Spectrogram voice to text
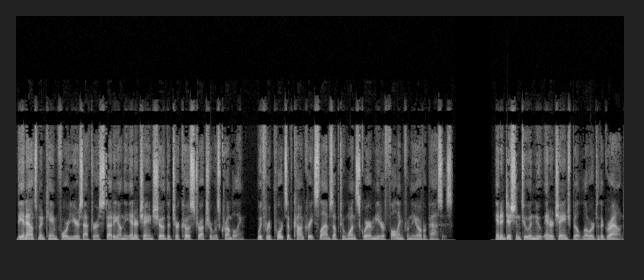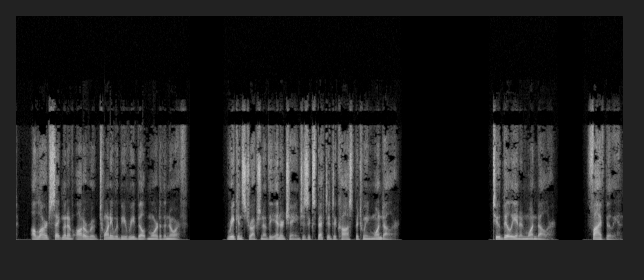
The announcement came four years after a study on the interchange showed the Turcot structure was crumbling, with reports of concrete slabs up to one square meter falling from the overpasses. In addition to a new interchange built lower to the ground, a large segment of Autoroute 20 would be rebuilt more to the north. Reconstruction of the interchange is expected to cost between $1. 2 billion and $1. 5 billion.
